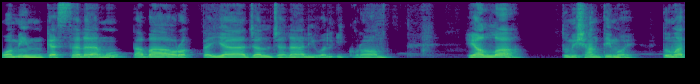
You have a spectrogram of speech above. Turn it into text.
ওয়া মিনকা সালামু তাবারাকতা ইয়া জাল জালালি ওয়াল ইকরাম। হে আল্লাহ তুমি শান্তিময়, তোমার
